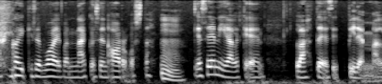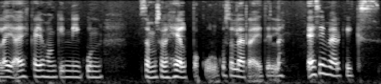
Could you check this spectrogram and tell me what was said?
kaikki se vaivan näköisen arvosta. Mm. Ja sen jälkeen lähtee sitten pidemmälle ja ehkä johonkin niin kuin semmoiselle helppokulkuiselle reitille. Esimerkiksi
